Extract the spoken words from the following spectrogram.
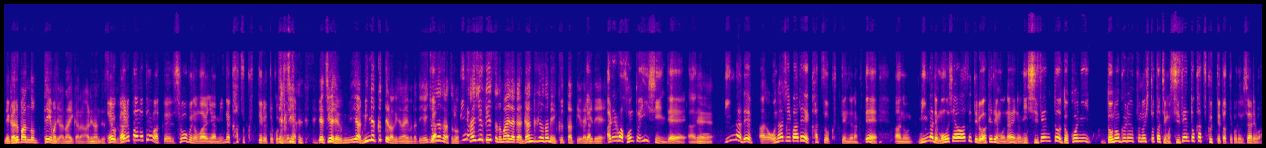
ね、ガルパンのテーマではないから、あれなんですけえど。ガルパンのテーマって、勝負の前にはみんなカツ食ってるってことじゃない？いや違う違う、いや、みんな食ってるわけじゃないもん。だって、いや一応だから、その最終決戦の前だから、願掛けのために食ったっていうだけで、あれは本当いいシーンで、あの、えみんなであの同じ場でカツを食ってんじゃなくてあの、みんなで申し合わせてるわけでもないのに、自然とどこに、どのグループの人たちも自然とカツ食ってたってことでしょ、あれは。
